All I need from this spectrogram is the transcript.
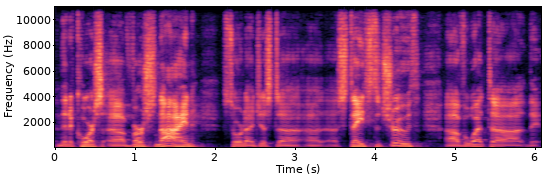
And then, of course, verse 9 sort of just uh, uh, states the truth of what uh, the,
